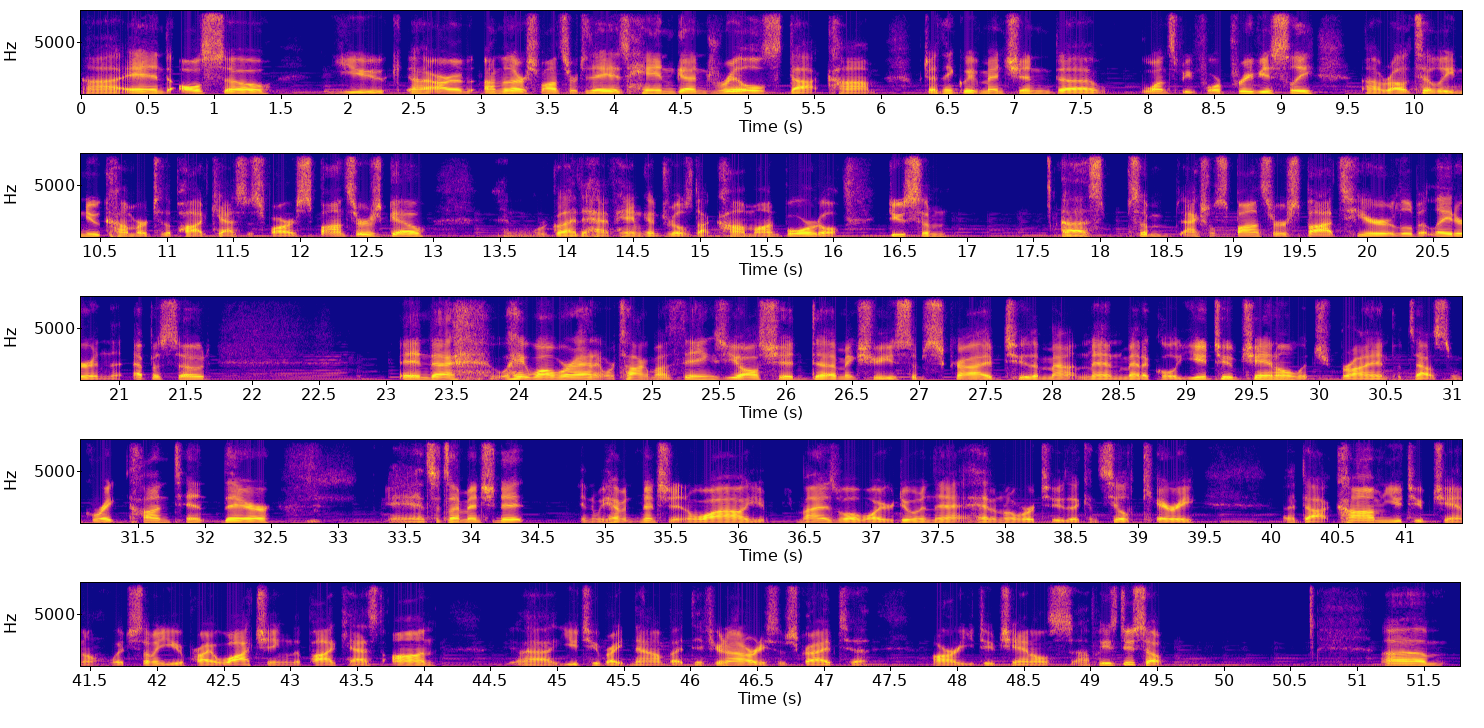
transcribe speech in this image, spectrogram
uh, and also you uh, our another sponsor today is handgundrills.com which i think we've mentioned uh, once before previously uh, relatively newcomer to the podcast as far as sponsors go. And we're glad to have handgundrills.com on board. We'll do some uh, some actual sponsor spots here a little bit later in the episode and uh, hey, while we're at it, we're talking about things. You all should uh, make sure you subscribe to the Mountain Man Medical YouTube channel, which Brian puts out some great content there. And since I mentioned it, and we haven't mentioned it in a while, you, you might as well, while you're doing that, head on over to the concealed concealedcarry.com YouTube channel, which some of you are probably watching the podcast on uh, YouTube right now. But if you're not already subscribed to our YouTube channels, uh, please do so. Um,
